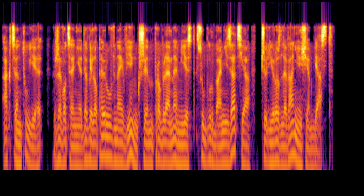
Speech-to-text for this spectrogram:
Akcentuje, że w ocenie deweloperów największym problemem jest suburbanizacja, czyli rozlewanie się miast.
